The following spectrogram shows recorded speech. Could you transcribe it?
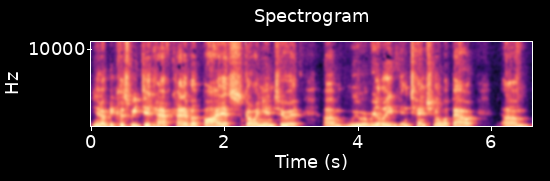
you know because we did have kind of a bias going into it. Um, we were really intentional about um,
